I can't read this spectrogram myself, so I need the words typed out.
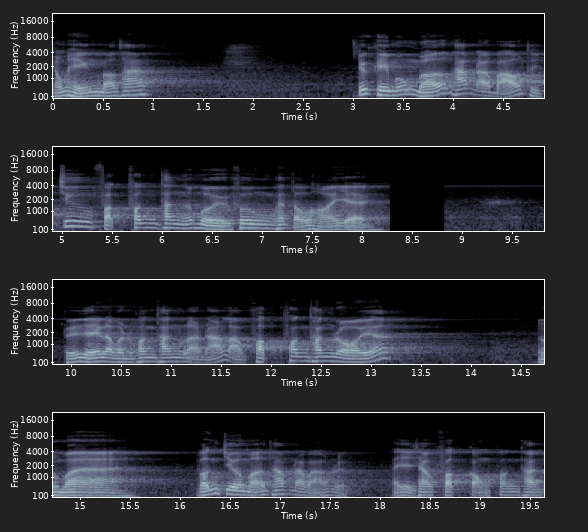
Không hiện mở tháp. Trước khi muốn mở tháp đa bảo thì chư phật phân thân ở mười phương phải tụ hội về. Thì vậy là mình phân thân là đã là phật phân thân rồi á. Mà vẫn chưa mở tháp đa bảo được. Tại vì sao? Phật còn phân thân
